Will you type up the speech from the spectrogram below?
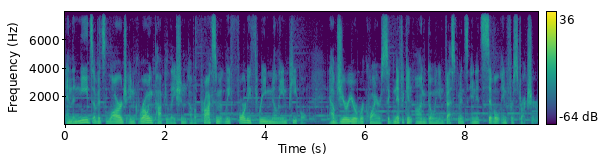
and the needs of its large and growing population of approximately 43 million people, Algeria requires significant ongoing investments in its civil infrastructure.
